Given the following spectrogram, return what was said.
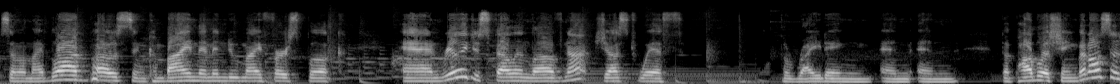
some of my blog posts and combined them into my first book and really just fell in love not just with the writing and and the publishing but also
